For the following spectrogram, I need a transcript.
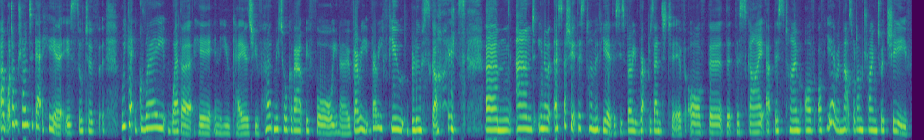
Um, what I'm trying to get here is sort of we get grey weather here in the UK, as you've heard me talk about before. You know, very very few blue skies, um, and you know, especially at this time of year, this is very representative of the, the the sky at this time of of year, and that's what I'm trying to achieve.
